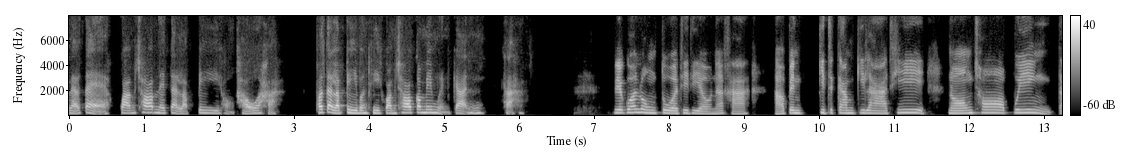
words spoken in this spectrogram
แล้วแต่ความชอบในแต่ละปีของเขาอะค่ะ เพราะแต่ละปีบางทีความชอบก็ไม่เหมือนกันค่ะ เรียกว่าลงตัวทีเดียวนะคะเอาเป็นกิจกรรมกีฬาที่น้องชอบวิ่ง แต่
